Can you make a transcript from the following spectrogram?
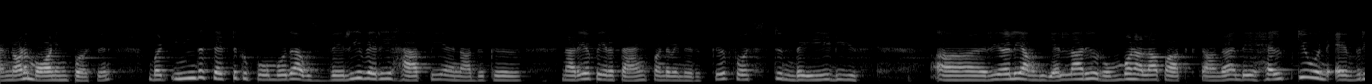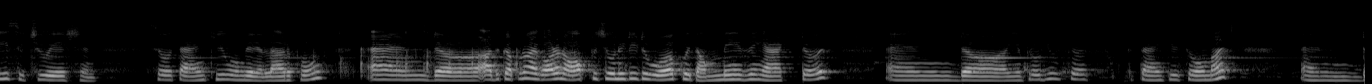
I'm not a morning person but இந்த செட்டுக்கு போகும்போது I was very very happy and அதுக்கு நிறைய பேரை தேங்க் பண்ண வேண்டியிருக்கு. ஃபர்ஸ்ட் இந்த ஏடிஸ் ரியலி அவங்க எல்லாரையும் ரொம்ப நல்லா பார்த்துக்கிட்டாங்க. And they help you in every situation so thank you உங்கள் எல்லாருக்கும். அண்ட் அதுக்கப்புறம் I got an opportunity to work with amazing actors and என் producers thank you so much and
